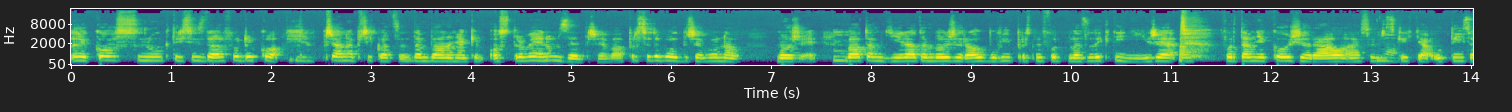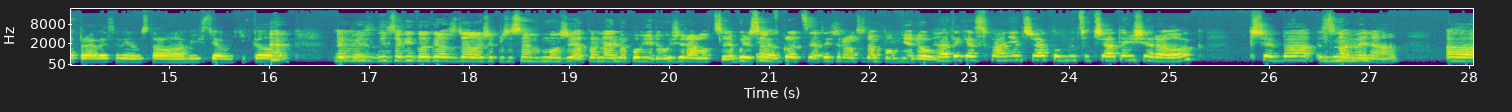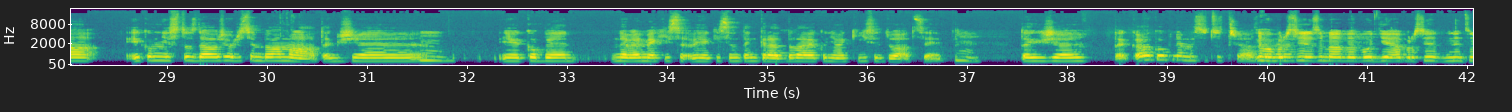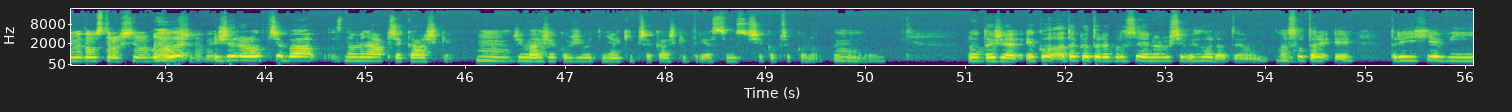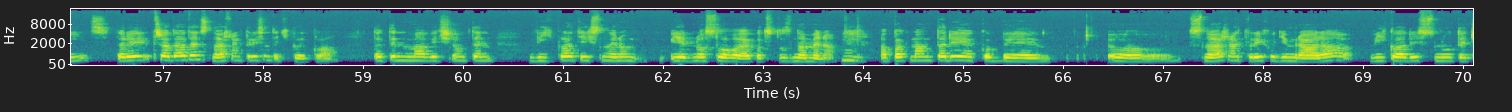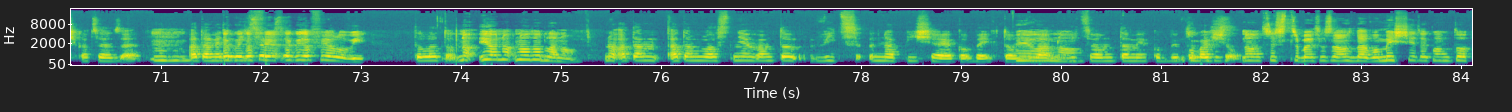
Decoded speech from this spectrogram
jako snů, který si zdál furt dokola. Třeba například jsem tam byla na nějakém ostrově jenom ze dřeva, prostě to bylo dřevo na moři. Byla tam díra, tam byl žral, buví, proč jsme furt lezli k té díře a furt tam někoho žral a já jsem vždycky chtěla utíct a právě jsem jenom stála na místě a utíkala. Ne, mě, mě se taky kolikrát zdalo, že prostě jsem v moři a tam najednou po mně jdou žraloci, nebo že jsem Jo. v kleci a ty žraloci tam po mně jdou. A tak já schválně třeba kouknu, co třeba ten žralok třeba Znamená. znamená. A jako mě se to zdálo, že když jsem byla malá, takže Hmm. jakoby nevím, jaký, jsem, jaký jsem tenkrát byla jako nějaký situaci. Hmm. Takže tak ale koukneme si, co třeba Nebo znamená. prostě, že jsem byla ve vodě a prostě něco mě tam strašilo, nebo já Hele, už nevím. žralok třeba znamená překážky. Hmm. Že máš jako v životě nějaký překážky, které asi musíš jako překonat. nebo Hmm. No takže jako a takhle to jde prostě jednoduše vyhledat, jo. A Hmm. jsou tady i, tady jich je víc. Tady třeba ten snář, na který jsem teď klikla, tak ten má většinou ten výklad těch snů jenom jedno slovo, jako co to znamená. Hmm. A pak mám tady jakoby uh, snář, na který chodím ráda, výklady snů.cz Mhm. a tam je to Takový to, fia, roz- takový to fialový. Tohleto. No jo, no, no tohle no. No a tam, a tam vlastně vám to víc napíše, jakoby k tomu, Jo, vám, no. víc vám tam jakoby Třeba, popíšou. no, třeba, třeba jestli se vám zdá o myši, tak vám to,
